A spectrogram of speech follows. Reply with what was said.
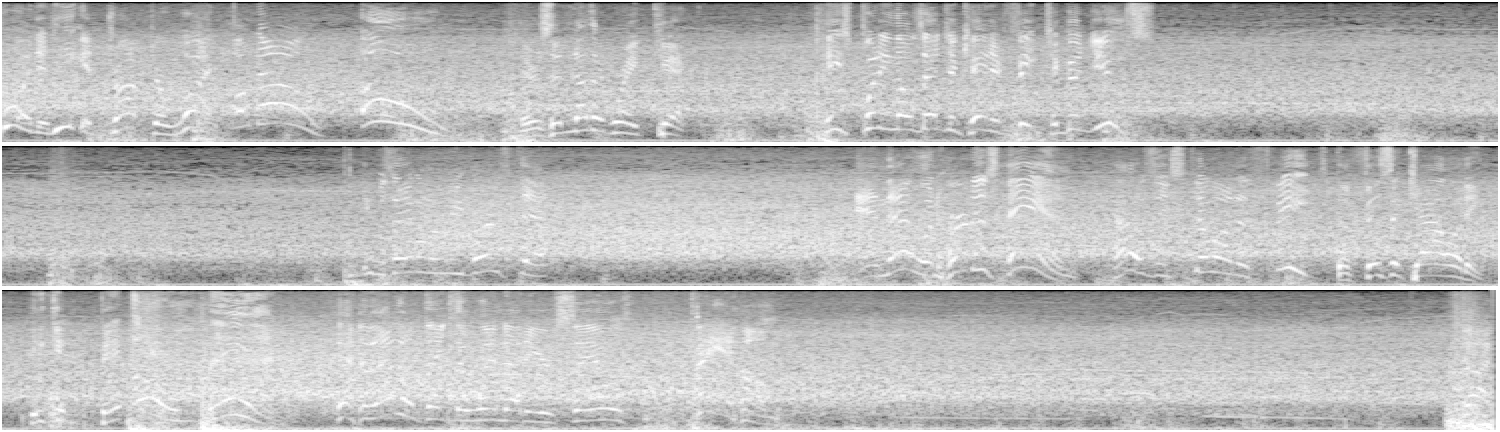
Boy, did he get dropped or what? Oh, no. Oh. There's another great kick. He's putting those educated feet to good use. How is he still on his feet? The physicality. He can bend. Oh, man! That'll take the wind out of your sails. Bam! God,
